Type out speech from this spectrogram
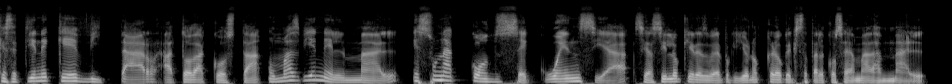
que se tiene que evitar a toda costa, o más bien el mal es una consecuencia, si así lo quieres ver, porque yo no creo que exista tal cosa llamada mal,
